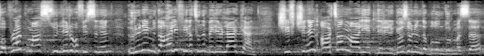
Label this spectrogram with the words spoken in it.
Toprak Mahsulleri Ofisi'nin ürüne müdahale fiyatını belirlerken çiftçinin artan maliyetlerini göz önünde bulundurması,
